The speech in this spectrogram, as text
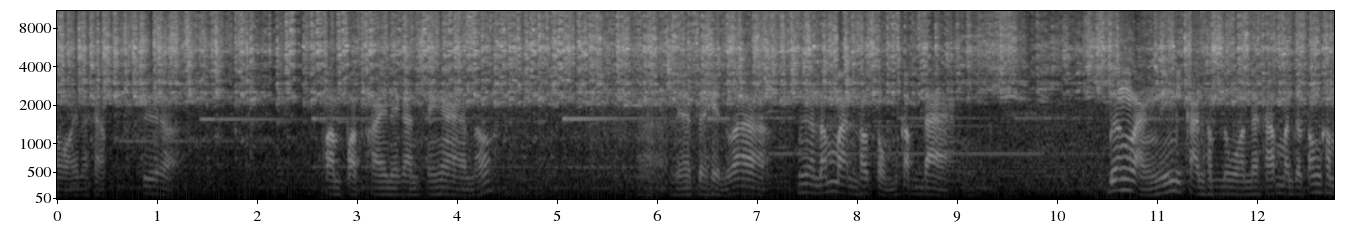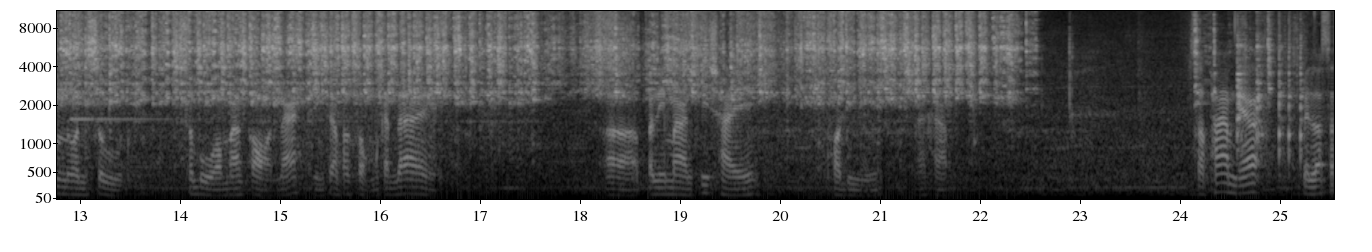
น้อยนะครับ เพื่อความปลอดภัยในการใช้งานเนาะ นี่ยจะเห็นว่าเมื่อน้ำมันผสมกับด่าง เบื้องหลังนี้มีการคำนวณนะครับ มันจะต้องคำนวณสูตรสบู่ออกมาก่อนนะ ถึงจะผสมกันได้ปริมาณที่ใช้พอดีนะครับ สภาพเนี้ยเป็นลักษ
